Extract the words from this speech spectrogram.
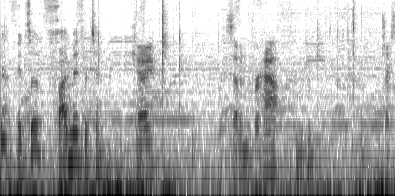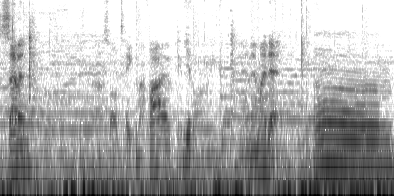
yeah, it's a five mid for ten. Okay. Seven for half. Mhm. Checks a seven. Uh, so I'll take my five. Yep. And am I dead? Um,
